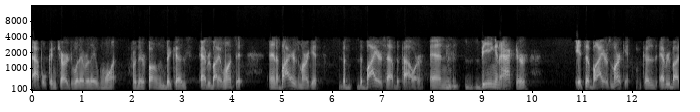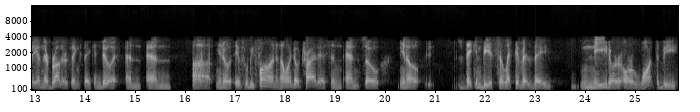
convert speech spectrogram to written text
Apple can charge whatever they want for their phone because everybody wants it. and a buyer's market, the the buyers have the power, and being an actor, it's a buyer's market because everybody and their brother thinks they can do it, and and uh, you know it will be fun, and I want to go try this, and and so you know they can be as selective as they need or or want to be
